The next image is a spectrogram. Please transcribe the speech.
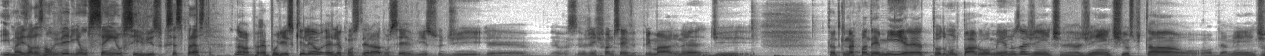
e mas elas não viveriam sem o serviço que vocês prestam. Não, é por isso que ele é, ele é considerado um serviço de. é, a gente fala de serviço primário, né? De, tanto que na pandemia, né, todo mundo parou, menos a gente. Né? A gente, hospital, obviamente.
